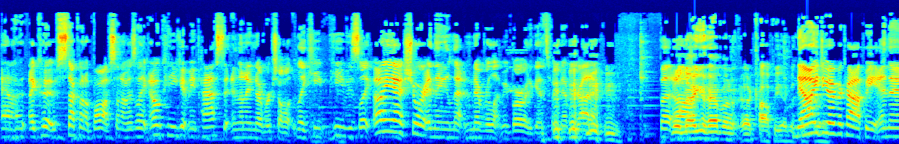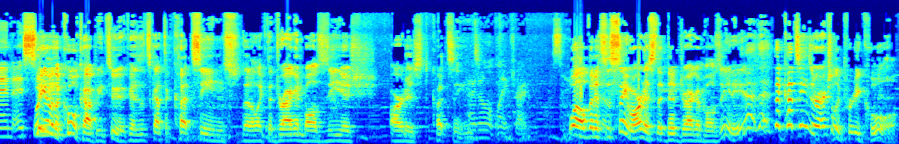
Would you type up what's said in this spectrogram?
and I, I could have stuck on a boss, and I was like, oh, can you get me past it? And then I never saw it. Like he he was like, oh yeah, sure, and then he let, never let me borrow it again, so I never got it. But well, um, now you have a, a copy of it. now I do have a copy, and then as Well, you have a cool copy too, because it's got the cutscenes that are like the Dragon Ball Z-ish artist cutscenes. I don't like Dragon Ball Z. Well, but it's the same artist that did Dragon Ball Z. Yeah, the, the cutscenes are actually pretty cool.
